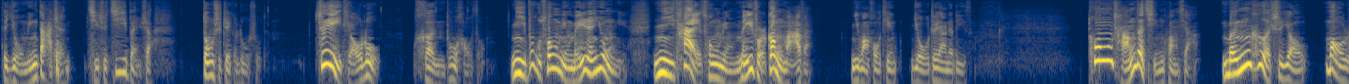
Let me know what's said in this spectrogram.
的有名大臣，其实基本上都是这个路数的。这条路很不好走，你不聪明没人用你，你太聪明没准更麻烦。你往后听，有这样的例子。通常的情况下，门客是要冒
